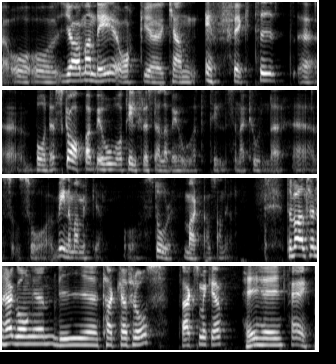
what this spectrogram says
Och, och gör man det och kan effektivt både skapa behov och tillfredsställa behovet till sina kunder så, så vinner man mycket och stor marknadsandel. Det var allt för den här gången. Vi tackar för oss. Tack så mycket. Hej hej! Hej!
